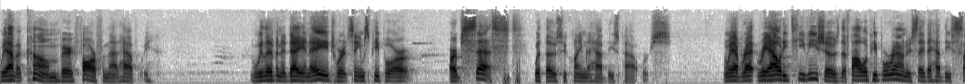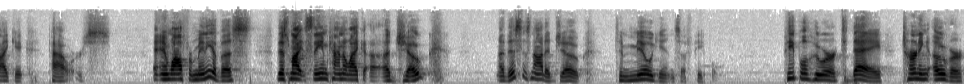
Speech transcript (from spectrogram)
We haven't come very far from that, have we? We live in a day and age where it seems people are, are obsessed with those who claim to have these powers. And we have re- reality TV shows that follow people around who say they have these psychic powers. And, and while for many of us this might seem kind of like a, a joke, uh, this is not a joke to millions of people. People who are today turning over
